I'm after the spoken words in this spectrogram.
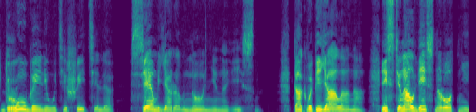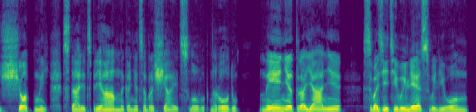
друга или утешителя, всем я равно ненавистна. Так вопияла она, и стенал весь народ неисчетный. Старец Приам, наконец, обращает слово к народу. «Ныне, трояне, свозите вы лес в Илион,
